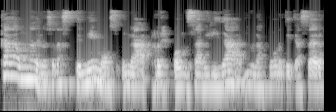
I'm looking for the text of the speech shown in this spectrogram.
Cada una de nosotras tenemos una responsabilidad y un aporte que hacer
